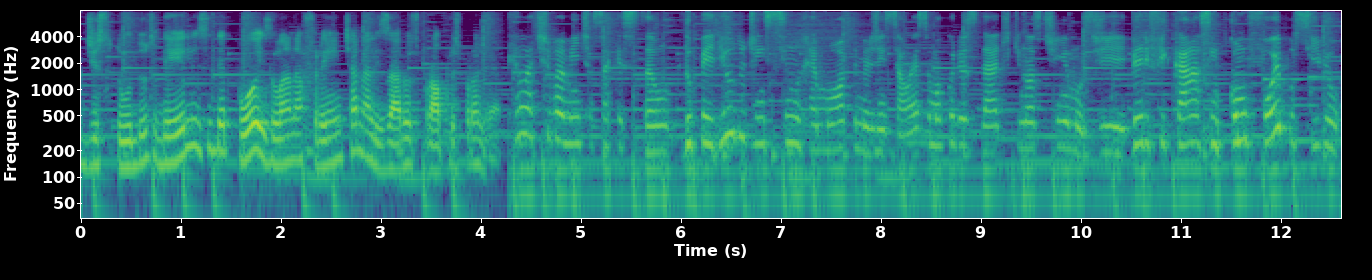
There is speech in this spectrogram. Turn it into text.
de estudos deles e depois, lá na frente, analisar os próprios projetos. Relativamente a essa questão do período de ensino remoto emergencial, essa é uma curiosidade que nós tínhamos de verificar assim, como foi possível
